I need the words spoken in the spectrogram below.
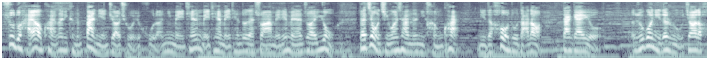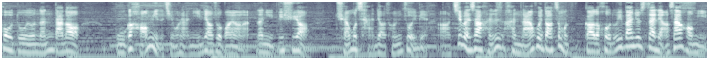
速度还要快，那你可能半年就要去维护了。你每天每天每天都在刷，每天每天都在用，那这种情况下呢，你很快你的厚度达到大概有。如果你的乳胶的厚度有能达到五个毫米的情况下，你一定要做保养了。那你必须要全部铲掉，重新做一遍啊！基本上很很难会到这么高的厚度，一般就是在两三毫米，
